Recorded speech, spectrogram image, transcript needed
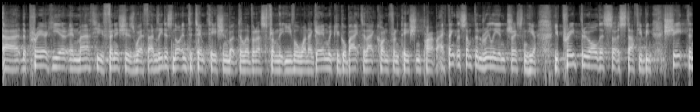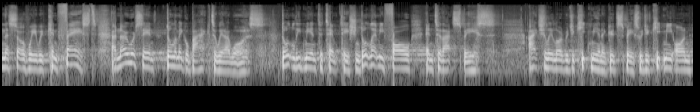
Uh, the prayer here in Matthew finishes with, and lead us not into temptation, but deliver us from the evil one. Again, we could go back to that confrontation part, but I think there's something really interesting here. You prayed through all this sort of stuff, you've been shaped in this sort of way, we've confessed, and now we're saying, don't let me go back to where I was. Don't lead me into temptation. Don't let me fall into that space. Actually, Lord, would you keep me in a good space? Would you keep me on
